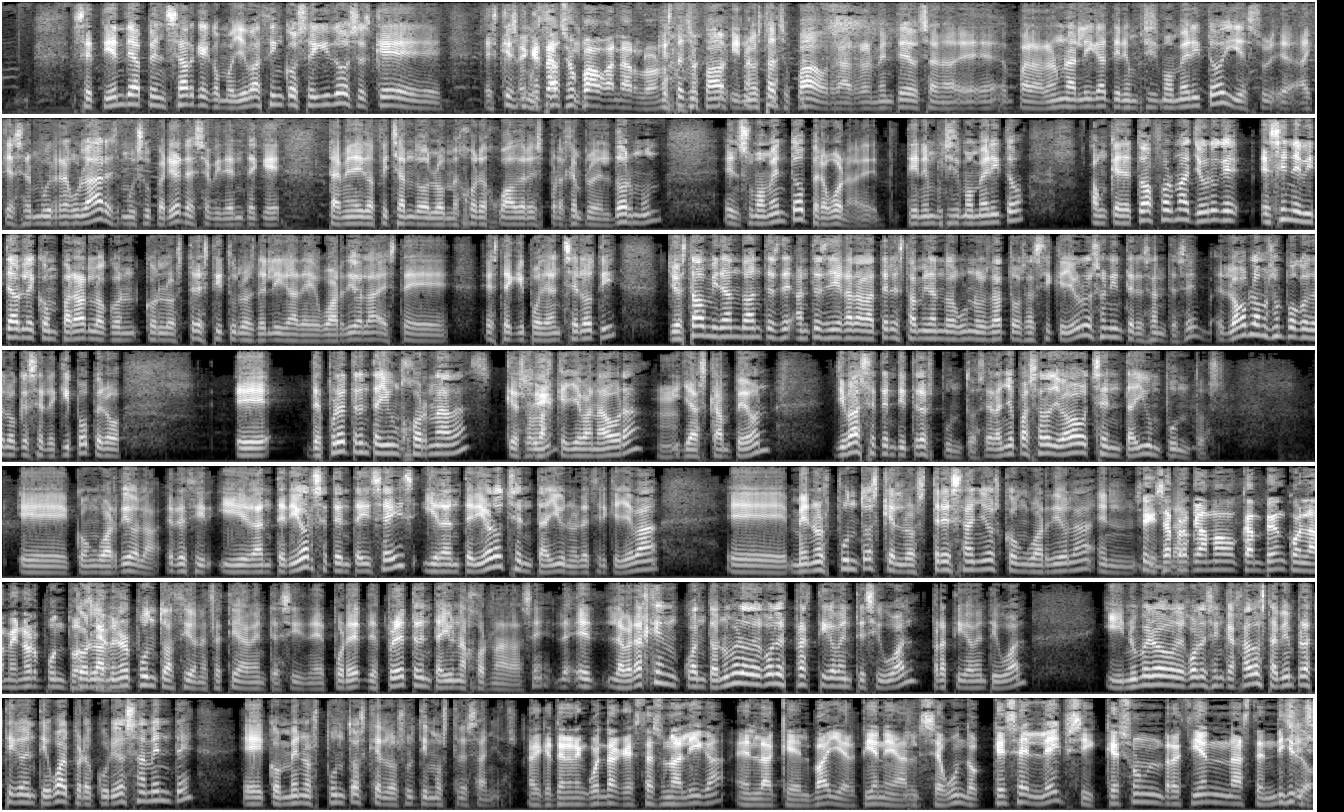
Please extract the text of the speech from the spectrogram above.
se tiende a pensar que como lleva cinco seguidos es que es que es, muy que está chupado ganarlo, ¿no? Está chupado y no está chupado. Realmente, o sea, eh, para ganar una liga tiene muchísimo mérito y eh, hay que ser muy regular, es muy superior. Es evidente que también ha ido fichando los mejores jugadores, por ejemplo, del Dortmund en su momento, pero bueno, eh, tiene muchísimo mérito. Aunque de todas formas, yo creo que es inevitable compararlo con, los tres títulos de liga de Guardiola, este, este equipo de Ancelotti. Yo he estado mirando antes de, antes de llegar a la tele, he estado mirando algunos datos, así que yo creo que son interesantes. Luego hablamos un poco de lo que es el equipo, pero después de 31 jornadas, que son las que llevan ahora, y mm. ya es campeón, lleva 73 puntos. El año pasado llevaba 81 puntos. Eh, con Guardiola, es decir, y el anterior 76 y el anterior 81, es decir, que lleva eh, menos puntos que en los tres años con Guardiola. En, sí, se ha proclamado campeón con la menor puntuación. Con la menor puntuación, efectivamente, sí, después de 31 jornadas. ¿eh? La verdad es que en cuanto a número de goles prácticamente es igual, prácticamente igual y número de goles encajados también prácticamente igual, pero curiosamente eh, con menos puntos que en los últimos tres años. Hay que tener en cuenta que esta es una liga en la que el Bayern tiene al segundo, que es el Leipzig, que es un recién ascendido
